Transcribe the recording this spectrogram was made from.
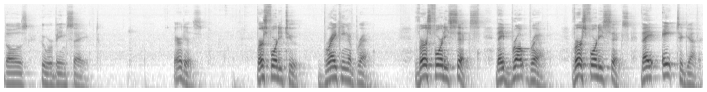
those who were being saved. There it is. Verse 42, breaking of bread. Verse 46, they broke bread. Verse 46, they ate together.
